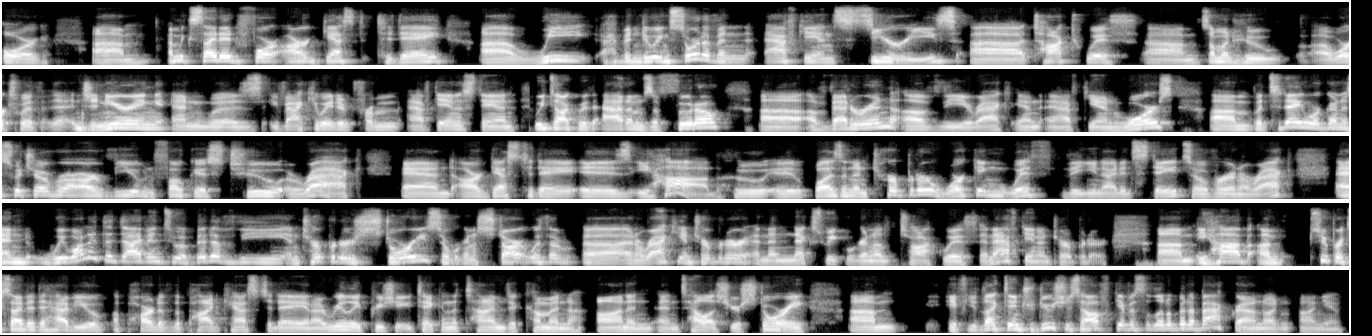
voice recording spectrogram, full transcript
org. Um, I'm excited for our guest today. Uh, we have been doing sort of an Afghan series, uh, talked with um, someone who uh, works with engineering and was evacuated from Afghanistan. We talked with Adam Zafuto, uh, a veteran of the Iraq and Afghan wars. Um, but today we're going to switch over our view and focus to Iraq. And our guest today is Ehab, who was an interpreter working with the United States over in Iraq. And we wanted to dive into a bit of the interpreter's stories. So we're going to start with a, uh, an Iraqi interpreter, and then next week we're going to talk with an Afghan interpreter. Um, Ehab, I'm super excited to have you a part of the podcast today, and I really appreciate you taking the time to come in on and, and tell us your story. Um, if you'd like to introduce yourself, give us a little bit of background on, on you.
